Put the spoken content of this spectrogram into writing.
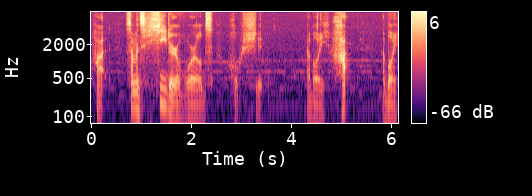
Hot. Summons Heater of Worlds. Oh shit. That boy hot. That boy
